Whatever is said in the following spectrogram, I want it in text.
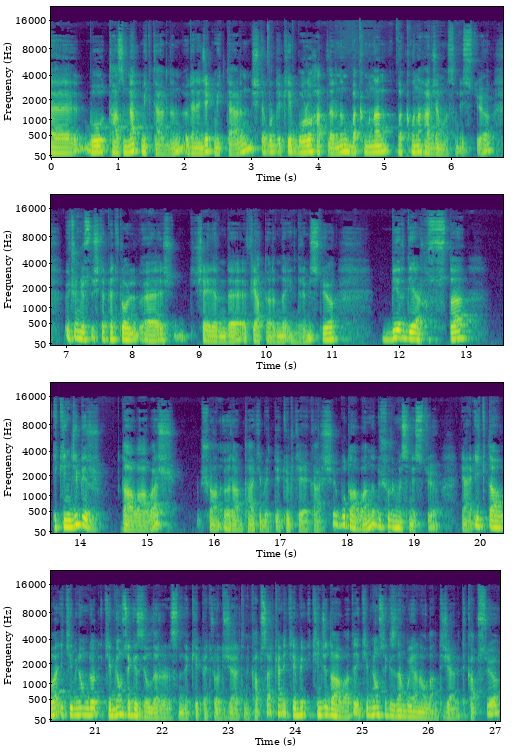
e, bu tazminat miktarının, ödenecek miktarın işte buradaki boru hatlarının bakımından bakımına harcanmasını istiyor. Üçüncüsü işte petrol e, şeylerinde fiyatlarında indirim istiyor. Bir diğer hususta ikinci bir dava var. Şu an İran takip ettiği Türkiye'ye karşı bu davanın düşürülmesini istiyor. Yani ilk dava 2014-2018 yılları arasındaki petrol ticaretini kapsarken ikinci davada 2018'den bu yana olan ticareti kapsıyor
